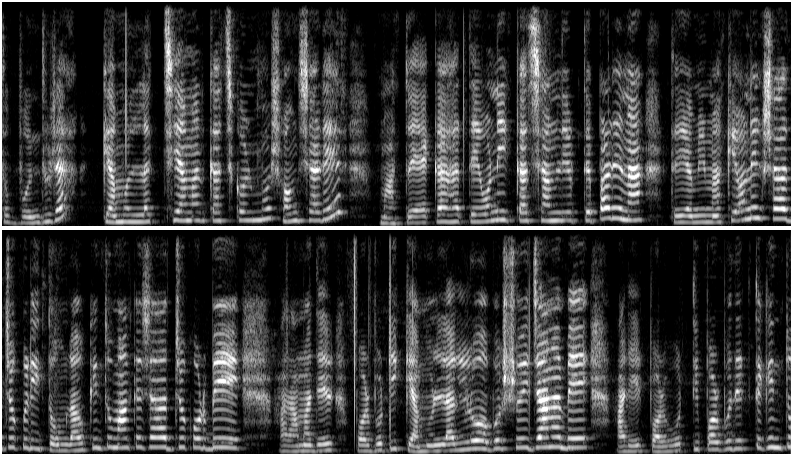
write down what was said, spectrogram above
তো বন্ধুরা কেমন লাগছে আমার কাজকর্ম? সংসারের? মা তো একা হাতে অনেক কাজ সামলে উঠতে পারে না, তাই আমি মাকে অনেক সাহায্য করি, তোমরাও কিন্তু মাকে সাহায্য করবে। আর আমাদের পর্বটি কেমন লাগল অবশ্যই জানাবে। আর এর পরবর্তী পর্ব দেখতে কিন্তু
